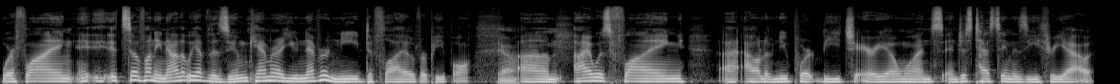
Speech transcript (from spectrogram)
were flying, it's so funny now that we have the zoom camera. You never need to fly over people. Yeah. Um, I was flying uh, out of Newport Beach area once and just testing the Z3 out.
